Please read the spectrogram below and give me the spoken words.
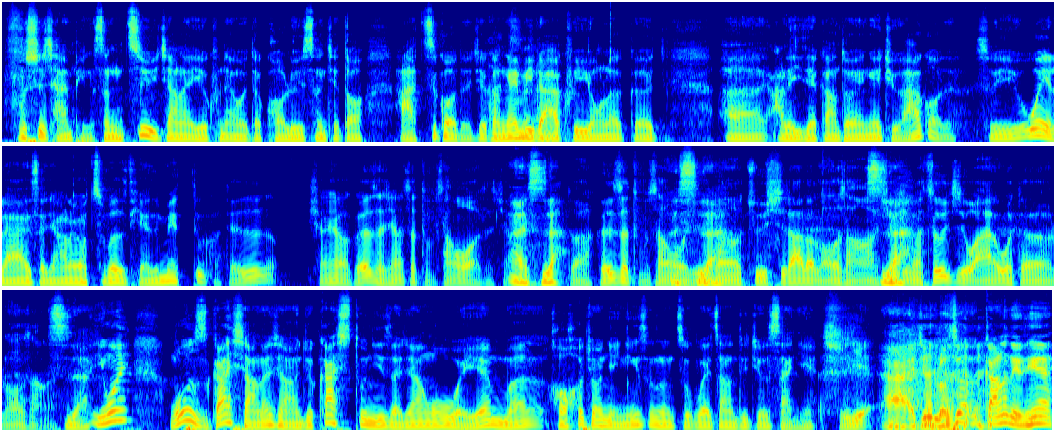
服饰产品，甚至于将来有可能会得考虑升级到鞋子高头，就搿眼味道也可以用了搿呃阿拉现在讲到一眼球鞋高头。所以未来实际上要做个事体还是蛮多。但是想想搿实际上只大生活，实际上哎是啊，对伐？搿是只大生活，就是讲转线拉了老长，就是讲周期还会得老长。是啊，因为我自家想了想，就介许多年，实际上我唯一没好好叫认认真真做过一桩事体，就是实业。实业，哎，就老早讲了难听，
